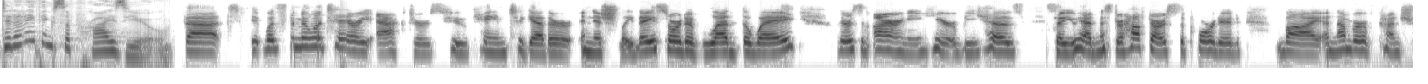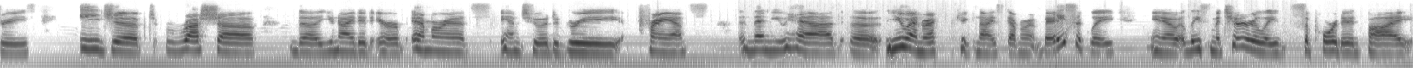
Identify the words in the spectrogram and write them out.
did anything surprise you? That it was the military actors who came together initially. They sort of led the way. There's an irony here because so you had Mr. Haftar supported by a number of countries. Egypt, Russia, the United Arab Emirates, and to a degree, France. And then you had the UN recognized government basically, you know, at least materially supported by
